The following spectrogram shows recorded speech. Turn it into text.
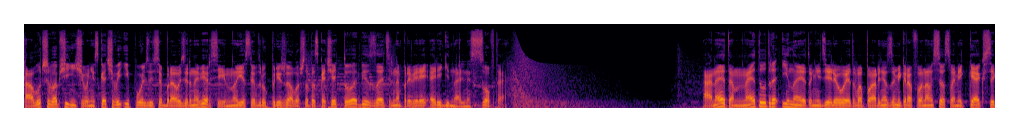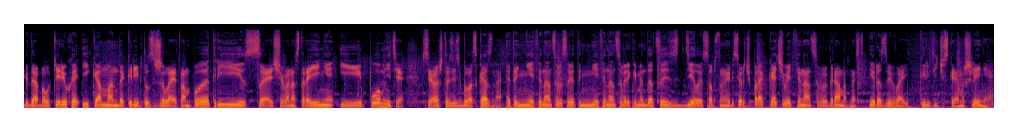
А лучше вообще ничего не скачивай и пользуйся браузерной версией, но если вдруг прижало что-то скачать, то обязательно проверяй оригинальность софта. А на этом, на это утро и на эту неделю у этого парня за микрофоном все. С вами, как всегда, был Кирюха и команда Криптус желает вам потрясающего настроения. И помните, все, что здесь было сказано, это не финансовый совет и не финансовая рекомендация. Сделай собственный research, прокачивай финансовую грамотность и развивай критическое мышление.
